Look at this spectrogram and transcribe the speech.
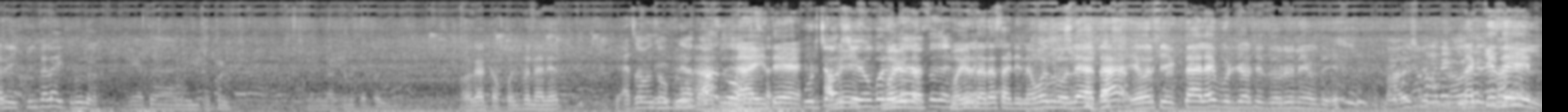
अरे इकडून चला इकडून आता नवीन कपल कपल बघा कपल पण आलेत. नाही इथे मयूर दादासाठी नवच बोललोय आता. या वर्षी एकटा आलाय पुढच्या वर्षी जोरून येऊ दे. नक्कीच येईल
